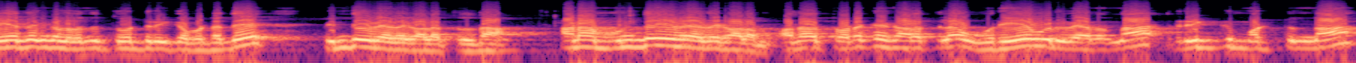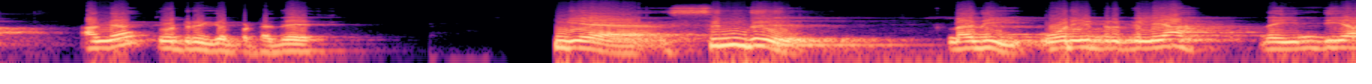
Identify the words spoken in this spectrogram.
வேதங்கள் வந்து தோற்றுவிக்கப்பட்டது பிந்தைய வேத காலத்துல தான் ஆனா முந்தைய வேத காலம் அதாவது தொடக்க காலத்துல ஒரே ஒரு வேதம் தான் ரிக் மட்டும்தான் அங்க தோற்றுவிக்கப்பட்டது. இங்க சிந்து நதி ஓடிட்டு இருக்கு இல்லையா இந்த இந்தியா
